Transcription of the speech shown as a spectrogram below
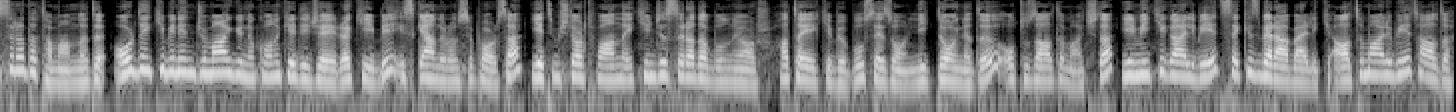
sırada tamamladı. Ordu ekibinin Cuma günü konuk edeceği rakibi İskenderun Spor'sa 74 puanla ikinci sırada bulunuyor. Hatay ekibi bu sezon ligde oynadığı 36 maçta 22 galibiyet, 8 beraberlik, 6 mağlubiyet aldı.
